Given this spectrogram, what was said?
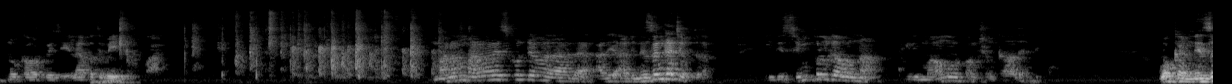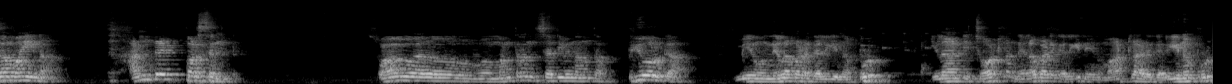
నువ్వు కవర్ పేజ్ చేయి లేకపోతే వెయ్యి మనం మనం వేసుకుంటే అది- అది నిజంగా చెప్తున్నాను ఇది సింపుల్గా ఉన్న ఇది మామూలు ఫంక్షన్ కాదండి. ఒక నిజమైన హండ్రెడ్ పర్సెంట్ స్వామివారు మంత్రం చదివినంత ప్యూర్గా మేము నిలబడగలిగినప్పుడు ఇలాంటి చోట్ల నిలబడగలిగి నేను మాట్లాడగలిగినప్పుడు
